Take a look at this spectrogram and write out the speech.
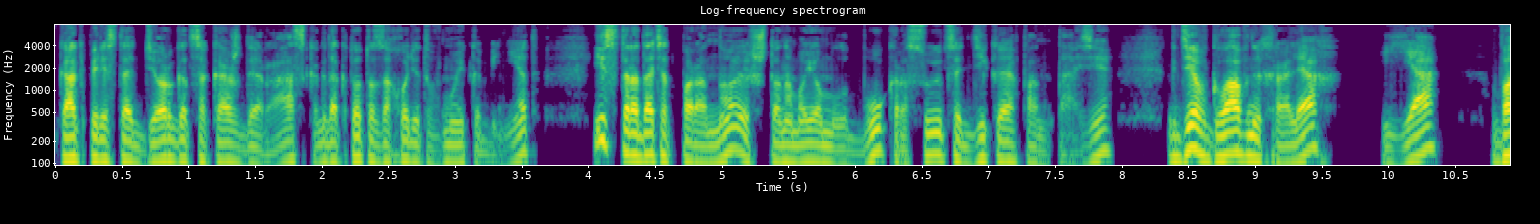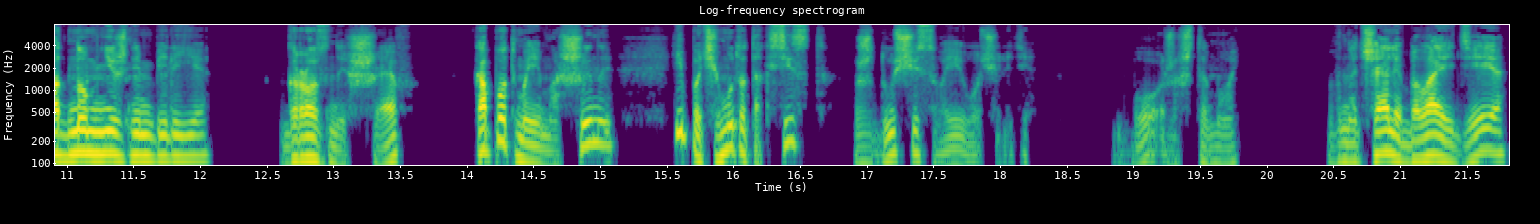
Как перестать дергаться каждый раз, когда кто-то заходит в мой кабинет, и страдать от паранойи, что на моем лбу красуется дикая фантазия, где в главных ролях я в одном нижнем белье, грозный шеф, капот моей машины и почему-то таксист, ждущий своей очереди. Боже ж ты мой! Вначале была идея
